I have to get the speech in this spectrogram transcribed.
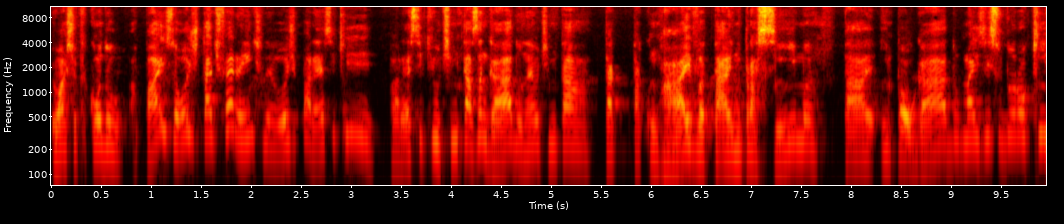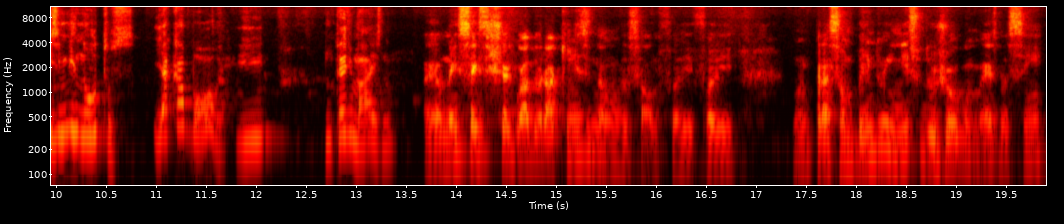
Eu acho que quando. Rapaz, hoje tá diferente, né? Hoje parece que parece que o time tá zangado, né? O time tá, tá, tá com raiva, tá indo para cima, tá empolgado, mas isso durou 15 minutos e acabou. E não teve mais, né? É, eu nem sei se chegou a durar 15, não, viu, Saulo? Foi, foi uma impressão bem do início do jogo mesmo, assim.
